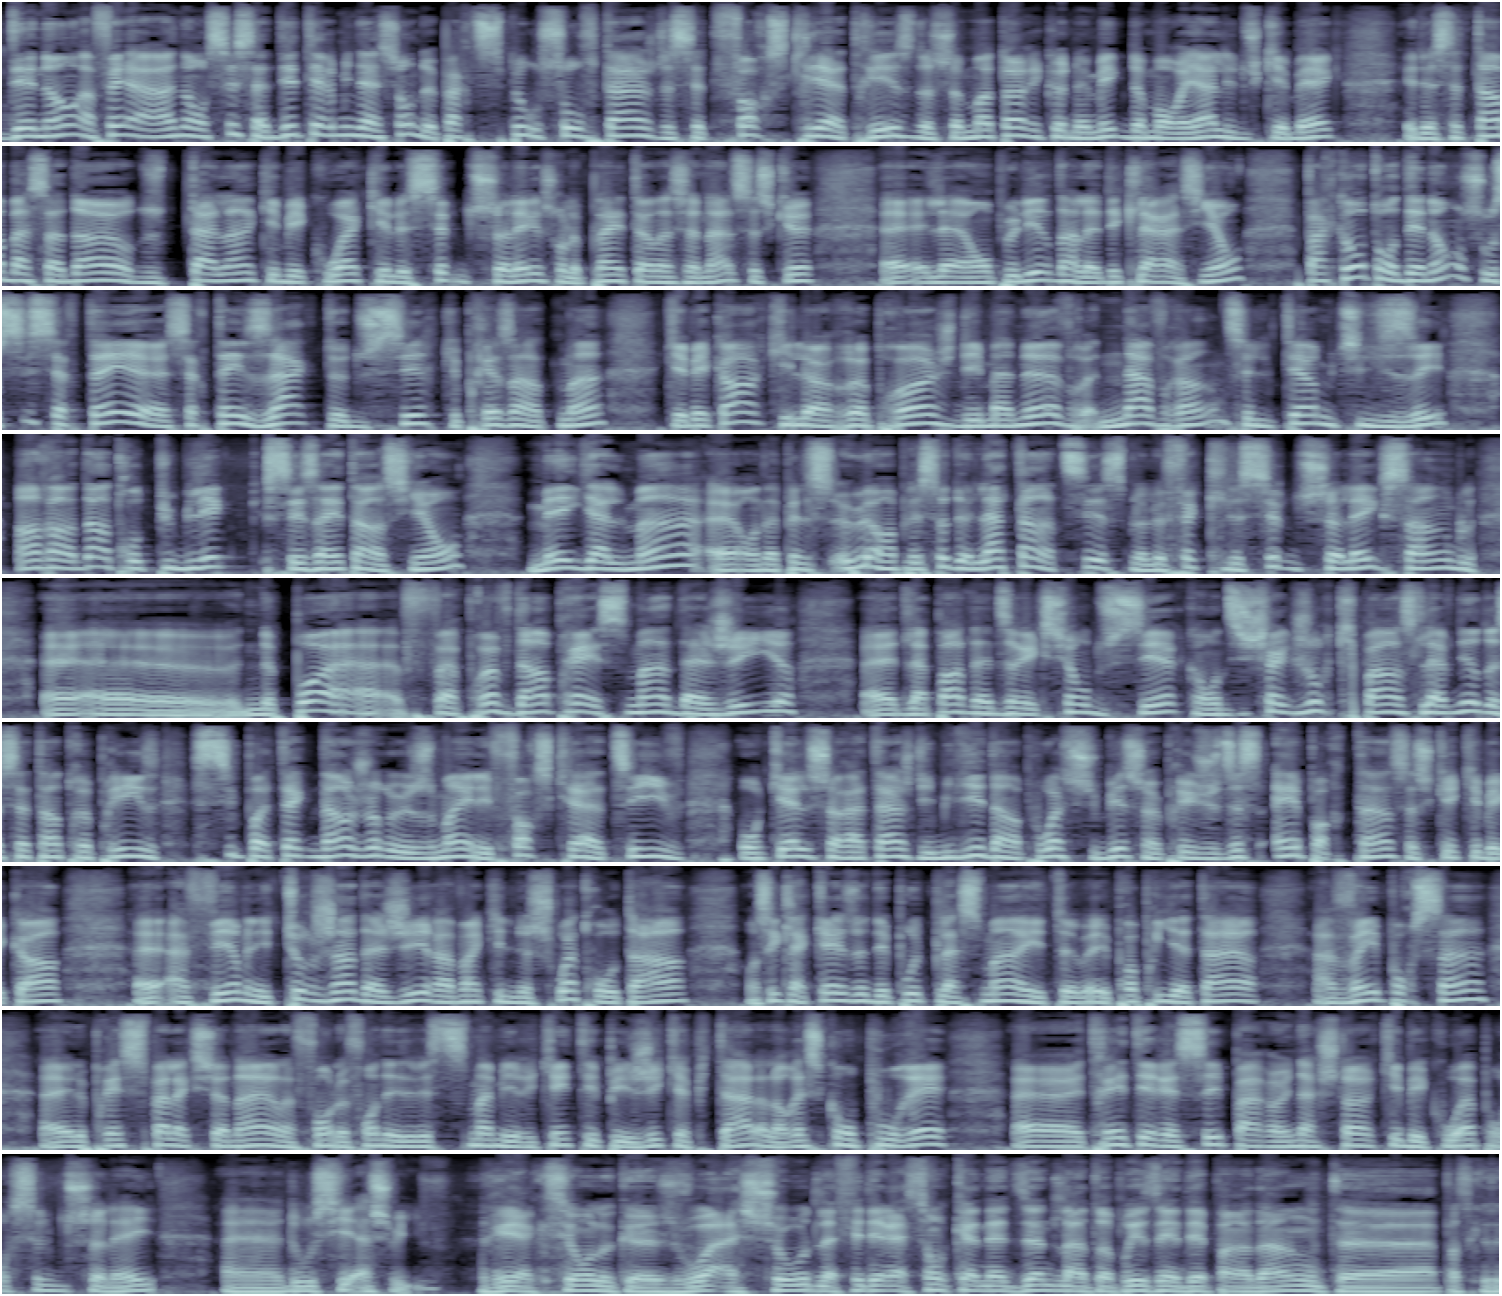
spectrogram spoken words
dénonce, a fait a annoncé sa détermination de participer au sauvetage de cette force créatrice, de ce moteur économique de Montréal et du Québec et de cet ambassadeur du talent québécois qui est le Cirque du Soleil sur le plan international. C'est ce que euh, on peut lire dans la déclaration. Par contre, on dénonce aussi certains euh, certains actes du cirque présentement québécois qui leur reprochent des manœuvres navrantes, c'est le terme utilisé, en rendant entre autres public ses intentions, mais également euh, on appelle eux ont appelé ça de l'attentisme, le fait que le Cirque du Soleil semble euh, euh, ne pas euh, faire preuve d'empressement d'agir euh, de la part de la direction du cirque. On dit chaque jour qui passe, l'avenir de cette entreprise s'hypothèque dangereusement et les forces créatives auxquelles se rattachent des milliers d'emplois subissent un préjudice important. C'est ce que Québécois affirme. Il est urgent d'agir avant qu'il ne soit trop tard. On sait que la Caisse de dépôt de placement est, est propriétaire à 20% euh, Le principal actionnaire, le fonds, le fonds d'investissement américain TPG Capital. Alors, est-ce qu'on pourrait euh, être intéressé par un acheteur québécois pour Cirque du Soleil? Un dossier à suivre. Réaction là, que je vois à chaud de la Fédération canadienne de l'entreprise indépendante euh, parce que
